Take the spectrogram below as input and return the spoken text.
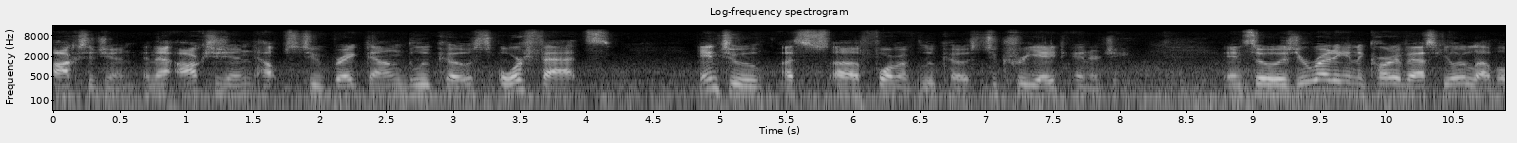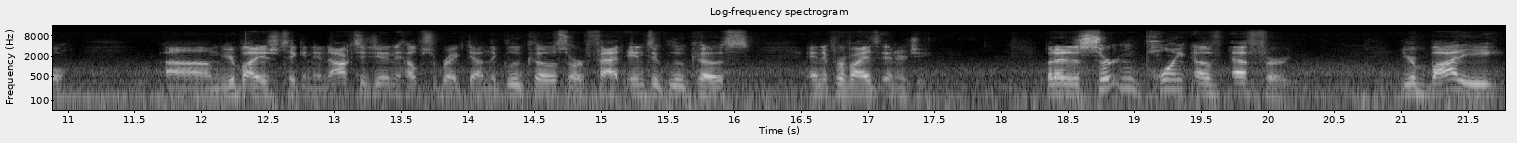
oxygen, and that oxygen helps to break down glucose or fats into a, a form of glucose to create energy. And so, as you're riding in the cardiovascular level, um, your body is taking in oxygen, it helps to break down the glucose or fat into glucose, and it provides energy. But at a certain point of effort, your body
